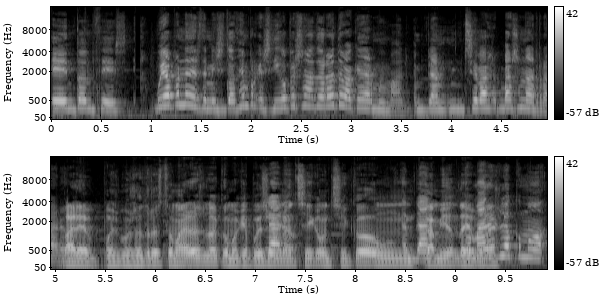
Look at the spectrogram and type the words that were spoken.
Entonces, voy a poner desde mi situación porque si digo persona todo el rato va a quedar muy mal. En plan, se va, va a sonar raro. Vale, pues vosotros tomároslo como que puede ser Claro. una chica, un chico, un En plan, camión, da igual. tomároslo como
